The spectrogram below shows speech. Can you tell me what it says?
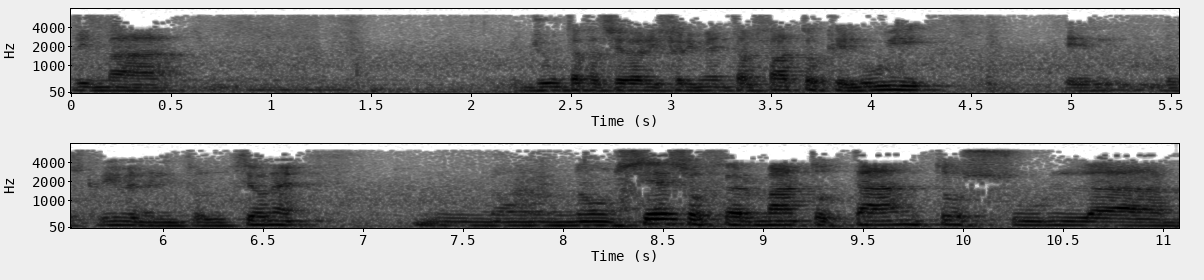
prima Giunta faceva riferimento al fatto che lui, e lo scrive nell'introduzione, non, non si è soffermato tanto sulla-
